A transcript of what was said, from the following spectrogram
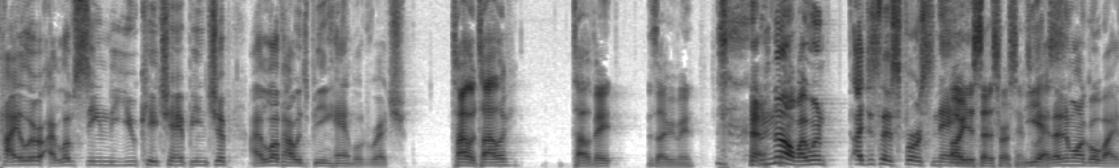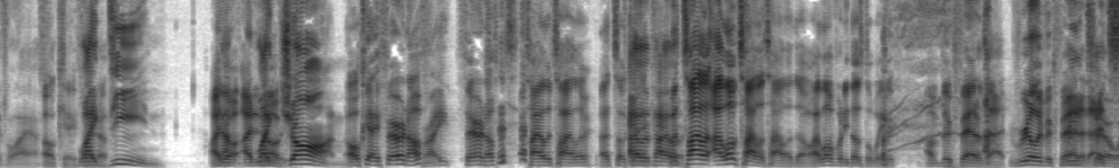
Tyler. I love seeing the UK Championship. I love how it's being handled. Rich. Tyler, Tyler, Tyler Bate. Is that what you mean? no, I went. I just said his first name. Oh, you just said his first name. Yeah, I twice. didn't want to go by his last. Okay, fair like enough. Dean. I don't. I didn't like know. John. Okay, fair enough. Right? Fair enough. Tyler, Tyler. That's okay. Tyler, Tyler. But Tyler, I love Tyler, Tyler though. I love when he does the wave. I'm a big fan of that. Really big fan Me of that. It's too.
